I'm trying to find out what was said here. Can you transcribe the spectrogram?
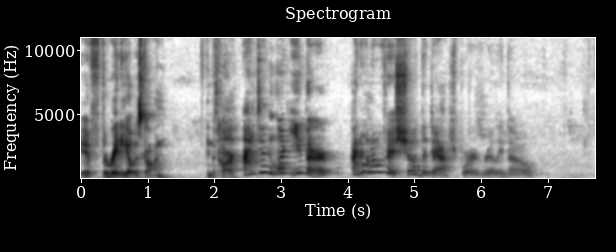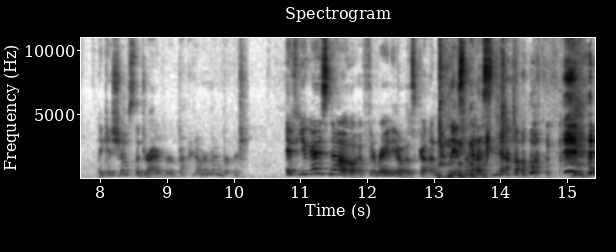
if the radio is gone in the car. I didn't look either. I don't know if it showed the dashboard really though. Like it shows the driver, but I don't remember. If you guys know if the radio is gone, please let us know.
